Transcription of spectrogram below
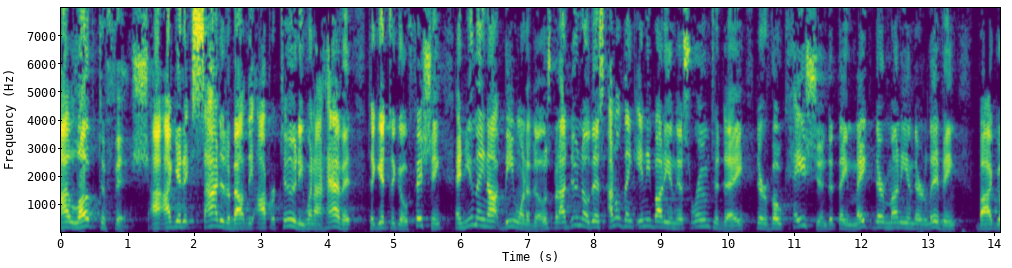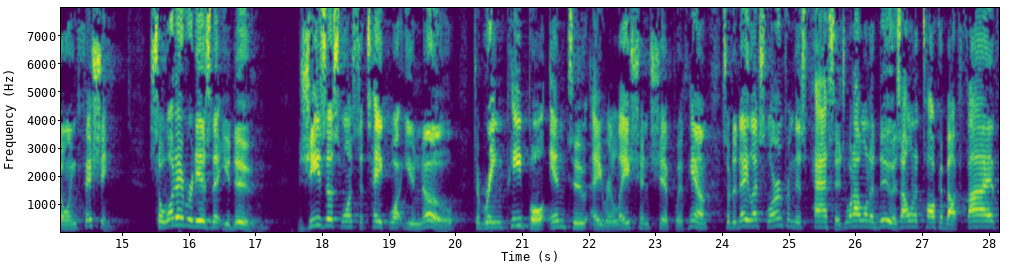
I love to fish. I, I, get excited about the opportunity when I have it to get to go fishing. And you may not be one of those, but I do know this. I don't think anybody in this room today, their vocation, that they make their money and their living by going fishing. So whatever it is that you do, Jesus wants to take what you know to bring people into a relationship with Him. So today let's learn from this passage. What I want to do is I want to talk about five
